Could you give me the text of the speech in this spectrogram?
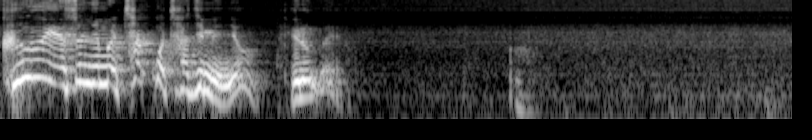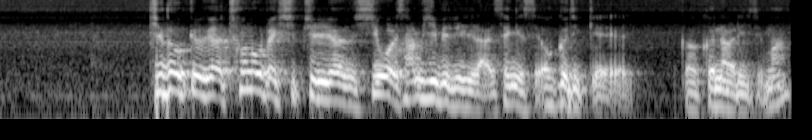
그 예수님을 찾고 찾으면요 되는 거예요. 기독교가 1517년 10월 31일 날 생겼어요. 엊그저께 그 그날이지만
